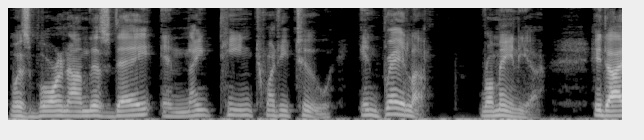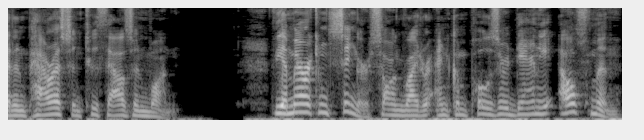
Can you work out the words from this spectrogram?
was born on this day in 1922 in Brăila, Romania. He died in Paris in 2001. The American singer, songwriter, and composer Danny Elfman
